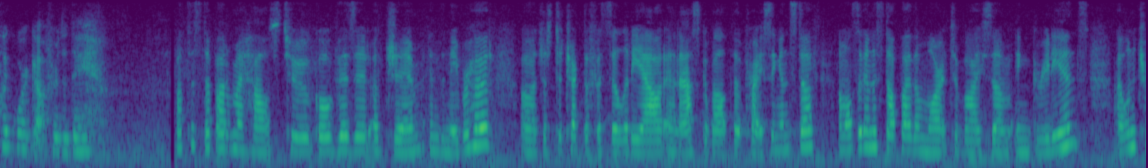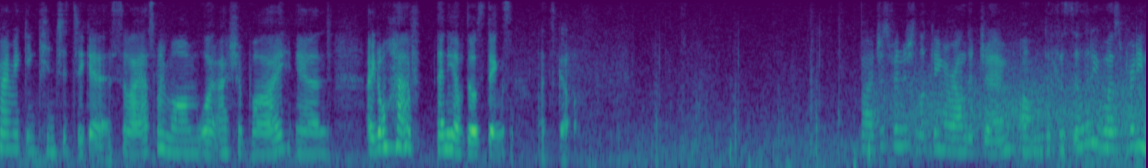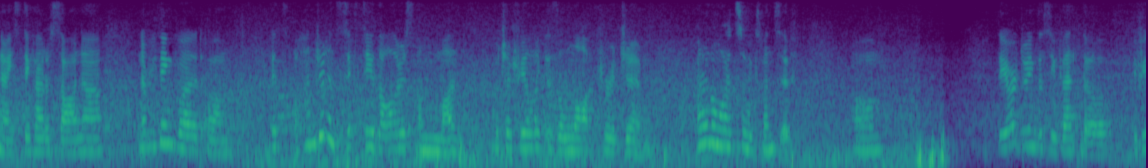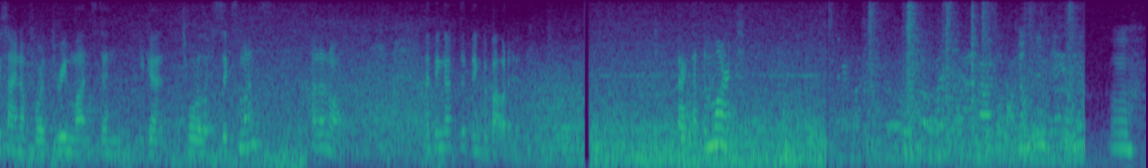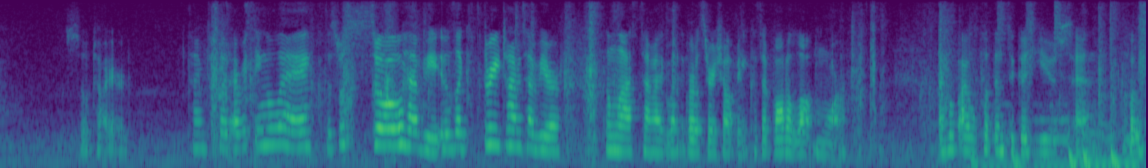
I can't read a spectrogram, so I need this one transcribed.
Quick workout for the day. About to step out of my house to go visit a gym in the neighborhood uh, just to check the facility out and ask about the pricing and stuff. I'm also gonna stop by the mart to buy some ingredients. I want to try making kimchi jjigae, so I asked my mom what I should buy and I don't have any of those things. Let's go. So I just finished looking around the gym. Um, the facility was pretty nice. They had a sauna and everything, but um, it's $160 a month, which I feel like is a lot for a gym. I don't know why it's so expensive. Um, they are doing this event though. If you sign up for three months, then you get a total of six months. I don't know. I think I have to think about it. Back at the mart. Oh, so tired. Time to put everything away. This was so heavy. It was like three times heavier than last time I went grocery shopping because I bought a lot more. I hope I will put them to good use and cook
